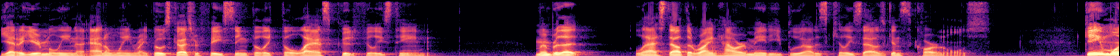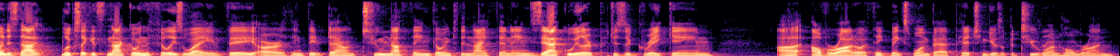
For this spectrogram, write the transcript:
Yadier Molina, Adam Wainwright. Those guys were facing the like the last good Phillies team. Remember that last out that Ryan Howard made, he blew out his Achilles. That was against the Cardinals. Game one does not looks like it's not going the Phillies' way. They are, I think, they're down two nothing going to the ninth inning. Zack Wheeler pitches a great game. Uh, Alvarado, I think, makes one bad pitch and gives up a two-run home run.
